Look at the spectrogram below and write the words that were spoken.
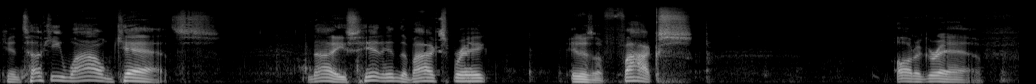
Kentucky Wildcats. Nice hit in the box break. It is a Fox autograph.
